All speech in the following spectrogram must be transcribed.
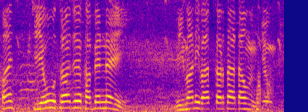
પણ જેવું ઉતરાયો છે ખબર નહીં. વીમાની વાત કરતા હતા હું કેવું.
